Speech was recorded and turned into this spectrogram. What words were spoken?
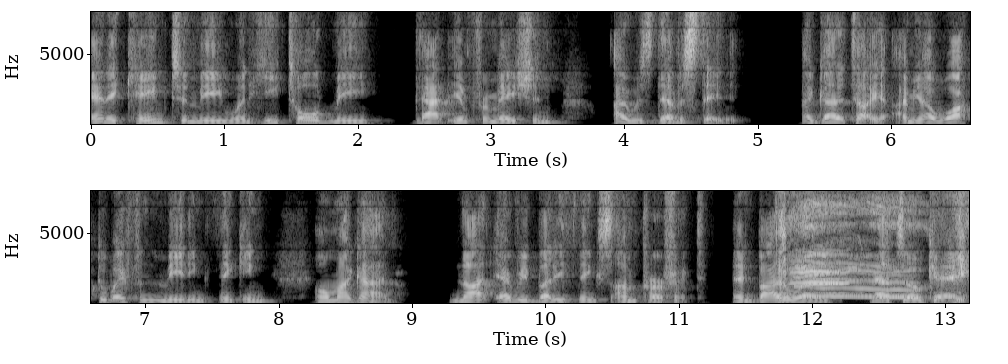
And it came to me when he told me that information, I was devastated. I got to tell you, I mean, I walked away from the meeting thinking, oh my God, not everybody thinks I'm perfect. And by the way, that's okay.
